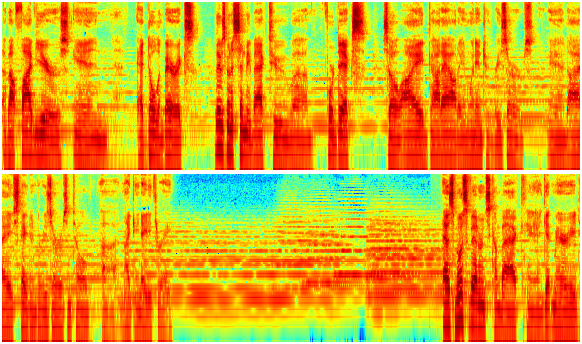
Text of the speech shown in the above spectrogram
about five years in at Dolan Barracks, they was going to send me back to um, Fort Dix. So I got out and went into the reserves. And I stayed in the reserves until uh, 1983. As most veterans come back and get married,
